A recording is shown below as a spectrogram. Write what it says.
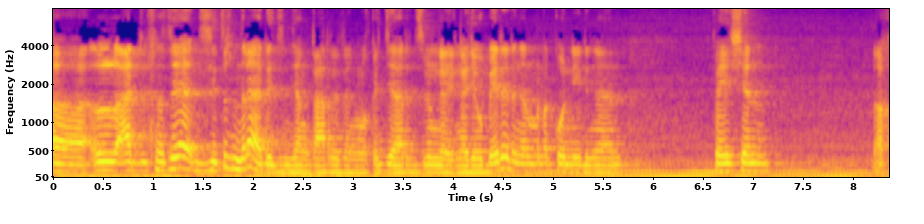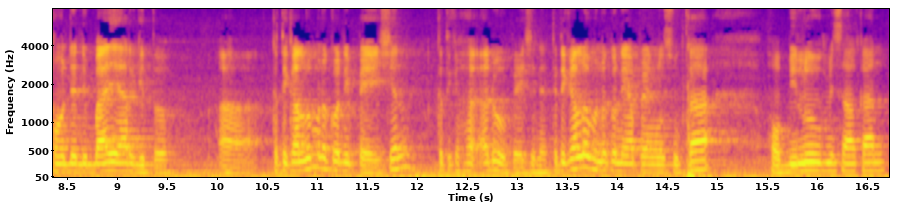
Uh, lo ada maksudnya di situ sebenarnya ada jenjang karir yang lo kejar. Sebenarnya nggak jauh beda dengan menekuni dengan passion nah, kemudian dibayar gitu uh, ketika lu menekuni passion ketika aduh passion ya. Ketika lu menekuni apa yang lu suka hobi lu misalkan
